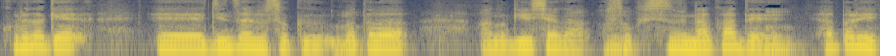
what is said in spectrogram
これだけ、えー、人材不足、またはあの技術者が不足する中で、やっぱり、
